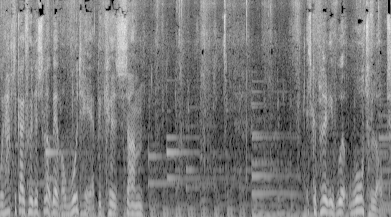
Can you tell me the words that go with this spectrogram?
we have to go through this little bit of a wood here because um, it's completely waterlogged.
